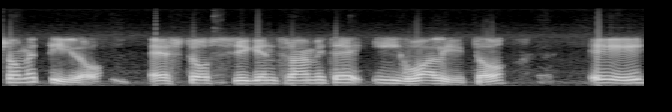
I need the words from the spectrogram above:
sometido. Esto sigue en trámite igualito y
